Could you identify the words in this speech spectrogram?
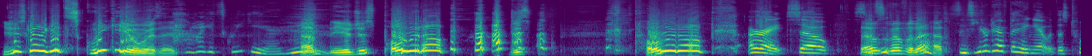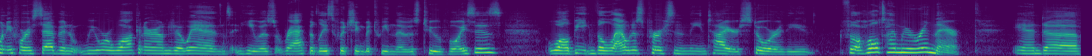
You just gotta get squeakier with it. How do I get squeakier? Um, you just pull it up. just pull it up. All right, so That was enough of that. since you don't have to hang out with us 24 7, we were walking around Joanne's and he was rapidly switching between those two voices while being the loudest person in the entire store the for the whole time we were in there. And uh,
